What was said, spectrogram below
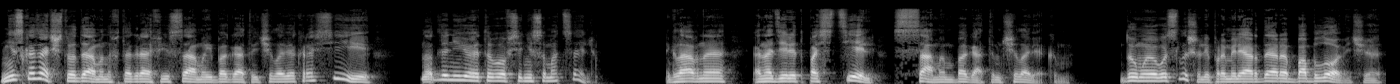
Не сказать, что дама на фотографии самый богатый человек России, но для нее это вовсе не самоцель. Главное, она делит постель с самым богатым человеком. Думаю, вы слышали про миллиардера Бабловича.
